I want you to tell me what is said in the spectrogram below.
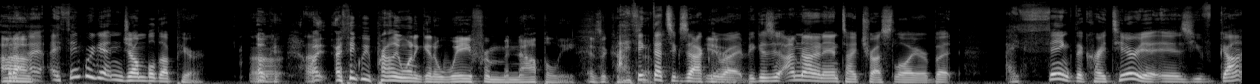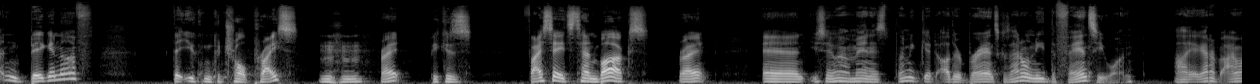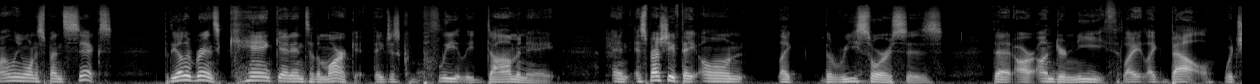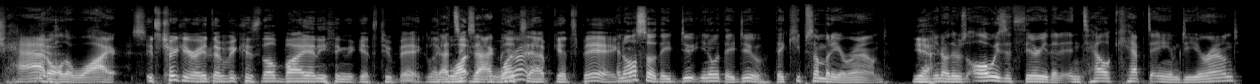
But Um, I, I think we're getting jumbled up here. Uh, okay, I, I think we probably want to get away from monopoly as a concept. I think that's exactly Yeah. right because I'm not an antitrust lawyer, but I think the criteria is you've gotten big enough that you can control price, hmm right? Because if I say it's 10 bucks, right? And you say, well, man, it's, let me get other brands because I don't need the fancy one. I got I only want to spend six. But the other brands can't get into the market. They just completely dominate. And especially if they own like the resources that are underneath, like like Bell, which had Yeah. all the wires. It's tricky, right? Though, because they'll buy anything that gets too big. Like That's what, exactly right. WhatsApp gets big, And also they do you know what they do? They keep somebody around. yeah, You know, there's always a theory that Intel kept AMD around,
